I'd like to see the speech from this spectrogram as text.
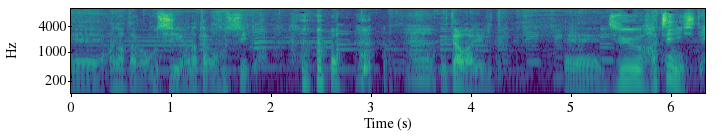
えー「あなたが欲しいあなたが欲しい」と 歌われると、えー、18にして、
